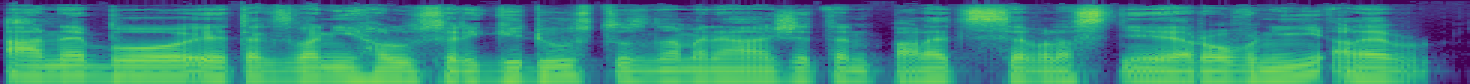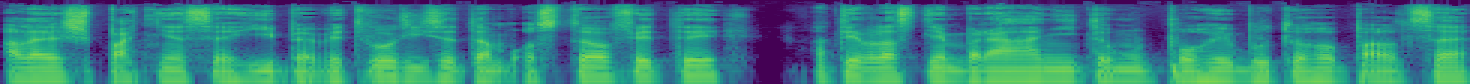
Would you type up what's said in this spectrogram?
a nebo je takzvaný halus rigidus, to znamená, že ten palec se vlastně je rovný, ale, ale špatně se hýbe. Vytvoří se tam osteofity a ty vlastně brání tomu pohybu toho palce,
